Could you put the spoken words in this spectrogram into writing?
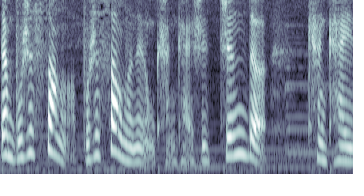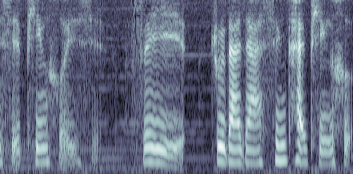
但不是丧啊，不是丧的那种看开，是真的看开一些，平和一些。所以祝大家心态平和。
